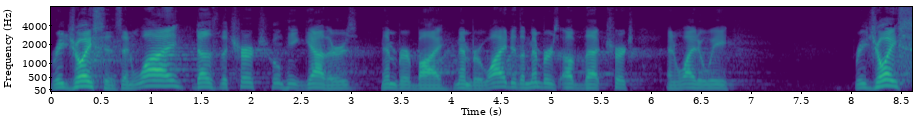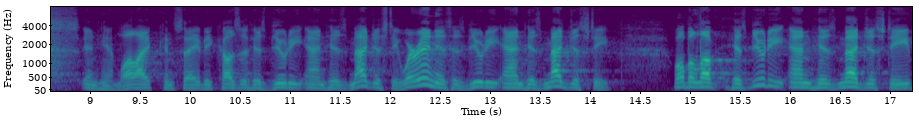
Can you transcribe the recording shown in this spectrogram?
rejoices. And why does the church whom he gathers, member by member, why do the members of that church, and why do we rejoice in him? Well, I can say because of his beauty and his majesty. Wherein is his beauty and his majesty? Well, beloved, his beauty and his majesty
